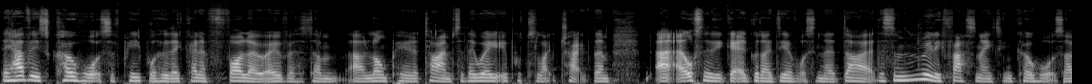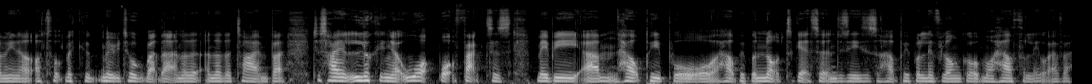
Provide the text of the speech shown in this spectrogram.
they have these cohorts of people who they kind of follow over some uh, long period of time. So they were able to like track them. Uh, also, get a good idea of what's in their diet. There's some really fascinating cohorts. I mean, I'll, I'll talk maybe talk about that another another time. But just looking at what what factors maybe um, help people or help people not to get certain diseases or help people live longer or more healthily or whatever.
